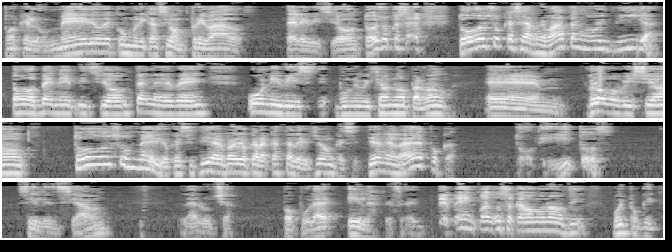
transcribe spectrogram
Porque los medios de comunicación privados, televisión, todo eso que se, todo eso que se arrebatan hoy día, todo Benevisión, Televen, Univisión, no, perdón, eh, Globovisión, todos esos medios que existían en Radio Caracas Televisión, que existían en la época, toditos silenciaban la lucha popular y las que se, de vez en cuando sacaban una noticia, muy poquito.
